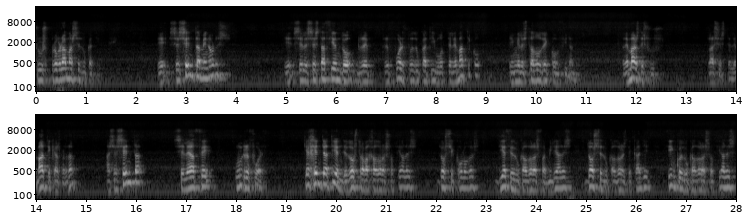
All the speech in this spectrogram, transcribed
sus programas educativos. 60 eh, menores eh, se les está haciendo refuerzo educativo telemático en el estado de confinamiento. Además de sus clases telemáticas, ¿verdad? A 60 se le hace un refuerzo. ¿Qué gente atiende? Dos trabajadoras sociales, dos psicólogas, diez educadoras familiares, dos educadores de calle, cinco educadoras sociales,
